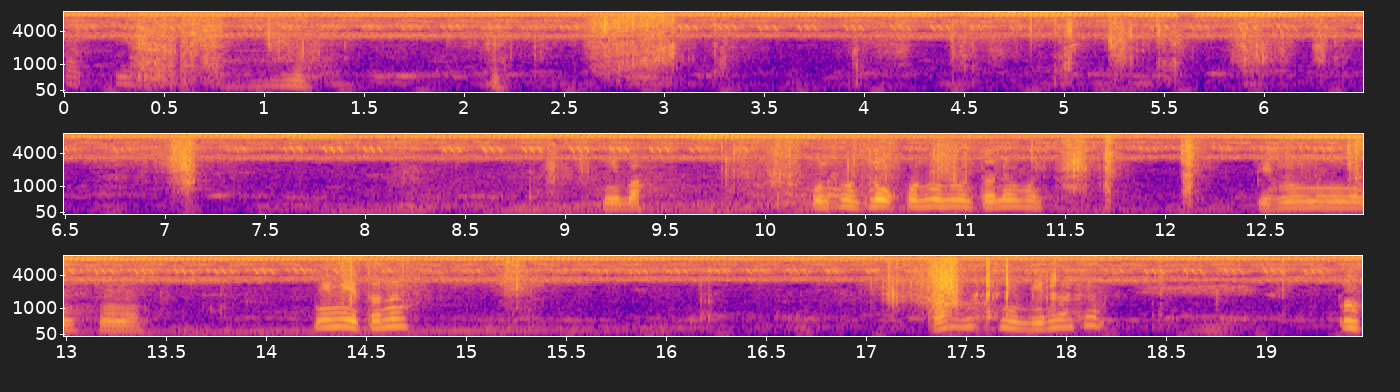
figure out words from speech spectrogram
กัดจิตนี่บ่ คุณคุณลูกคุณคุณคุณตัวนึงคุณบินมึงมึงกันนั่นน่ะนี่นี่ตัวนึงเอ๋อนี่บินแล้วครับอืม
